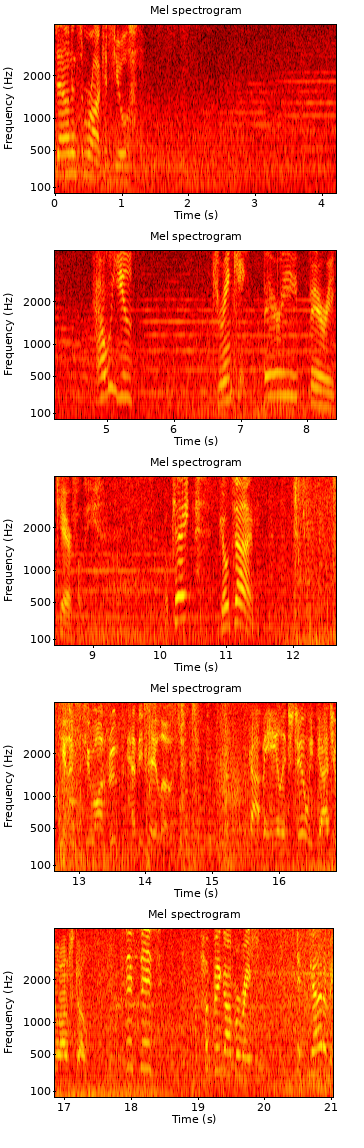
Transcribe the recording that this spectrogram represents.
down in some rocket fuel. How are you drinking? Very, very carefully. Okay, go time. Helix 2 en route with heavy payload. Copy, Helix 2. We've got you on scope. This is a big operation. It's gotta be.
